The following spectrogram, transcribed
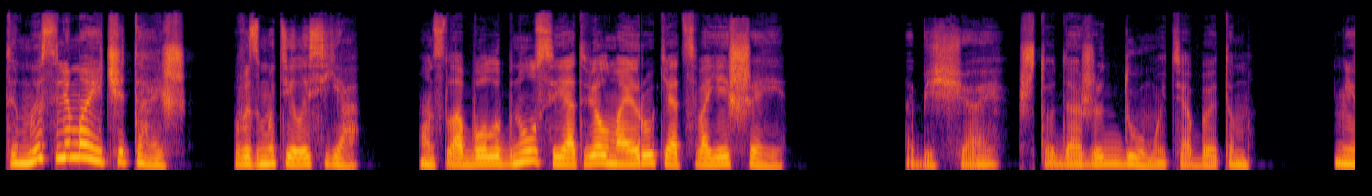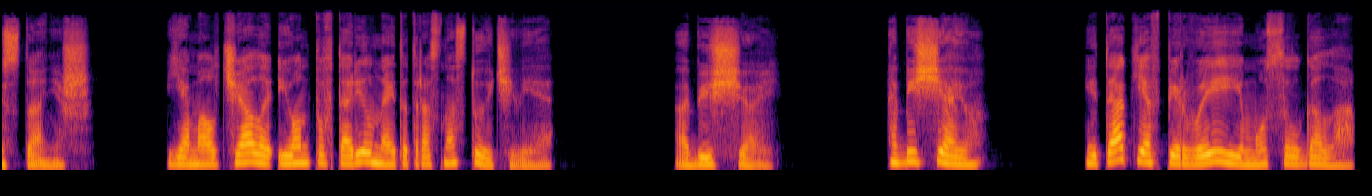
«Ты мысли мои читаешь?» — возмутилась я. Он слабо улыбнулся и отвел мои руки от своей шеи. «Обещай, что даже думать об этом не станешь». Я молчала, и он повторил на этот раз настойчивее. «Обещай». «Обещаю». И так я впервые ему солгала.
